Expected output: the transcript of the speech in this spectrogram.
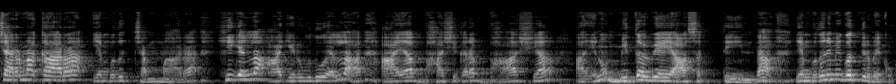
ಚರ್ಮಕಾರ ಎಂಬುದು ಚಮ್ಮಾರ, ಹೀಗೆಲ್ಲ ಆಗಿರುವುದು ಎಲ್ಲ ಆಯಾ ಭಾಷಿಕರ ಭಾಷಾ ಏನು ಮಿತವ್ಯಯ ಆಸಕ್ತಿಯಿಂದ ಎಂಬುದು ನಿಮಗೆ ಗೊತ್ತಿರಬೇಕು.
